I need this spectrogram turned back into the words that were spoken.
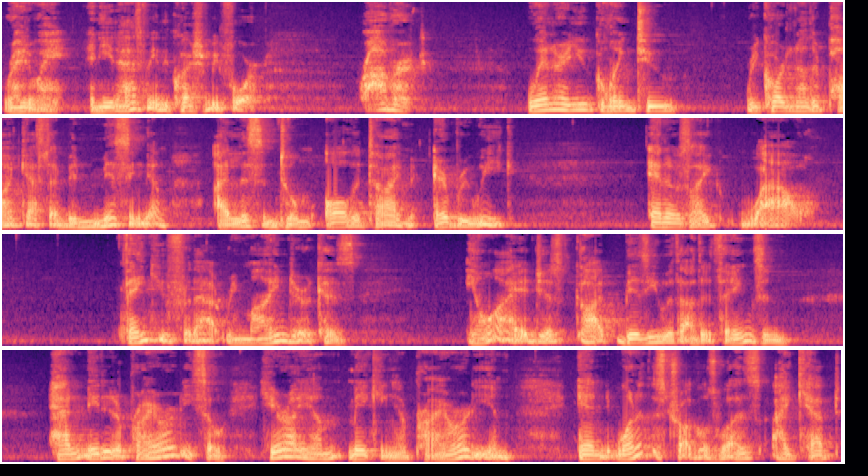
right away, and he'd asked me the question before Robert, when are you going to record another podcast? I've been missing them. I listen to them all the time, every week. And it was like, wow, thank you for that reminder because, you know, I had just got busy with other things and hadn't made it a priority. So here I am making it a priority. And, and one of the struggles was I kept,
